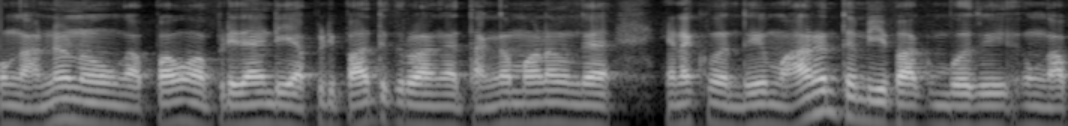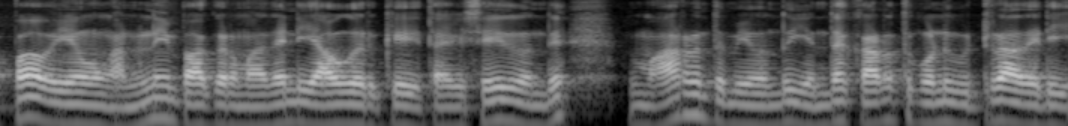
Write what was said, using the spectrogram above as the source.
உங்கள் அண்ணனும் உங்கள் அப்பாவும் அப்படி தாண்டி அப்படி பார்த்துக்குருவாங்க. தங்கமானவங்க எனக்கு வந்து மாறன் தம்பியை பார்க்கும்போது உங்கள் அப்பாவையும் உங்கள் அண்ணனையும் பார்க்குற மாதிரி தாண்டி ஞாபகம் இருக்குது தயவுசெய்து வந்து மாறன் தம்பி வந்து எந்த காரணத்தை கொண்டு விட்டுறாதடி.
